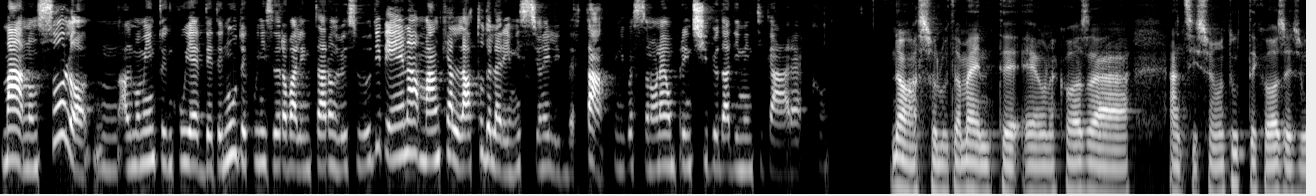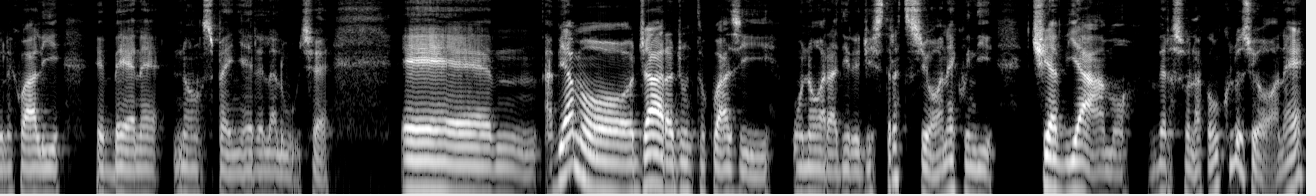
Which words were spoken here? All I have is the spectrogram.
ma non solo mh, al momento in cui è detenuto e quindi si trova all'interno dell'istituto di pena, ma anche all'atto della remissione in libertà. Quindi questo non è un principio da dimenticare. Ecco. No, assolutamente, è una cosa, anzi sono tutte cose sulle quali è bene non spegnere la luce. E, ehm, abbiamo già raggiunto quasi un'ora di registrazione, quindi ci avviamo verso la conclusione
